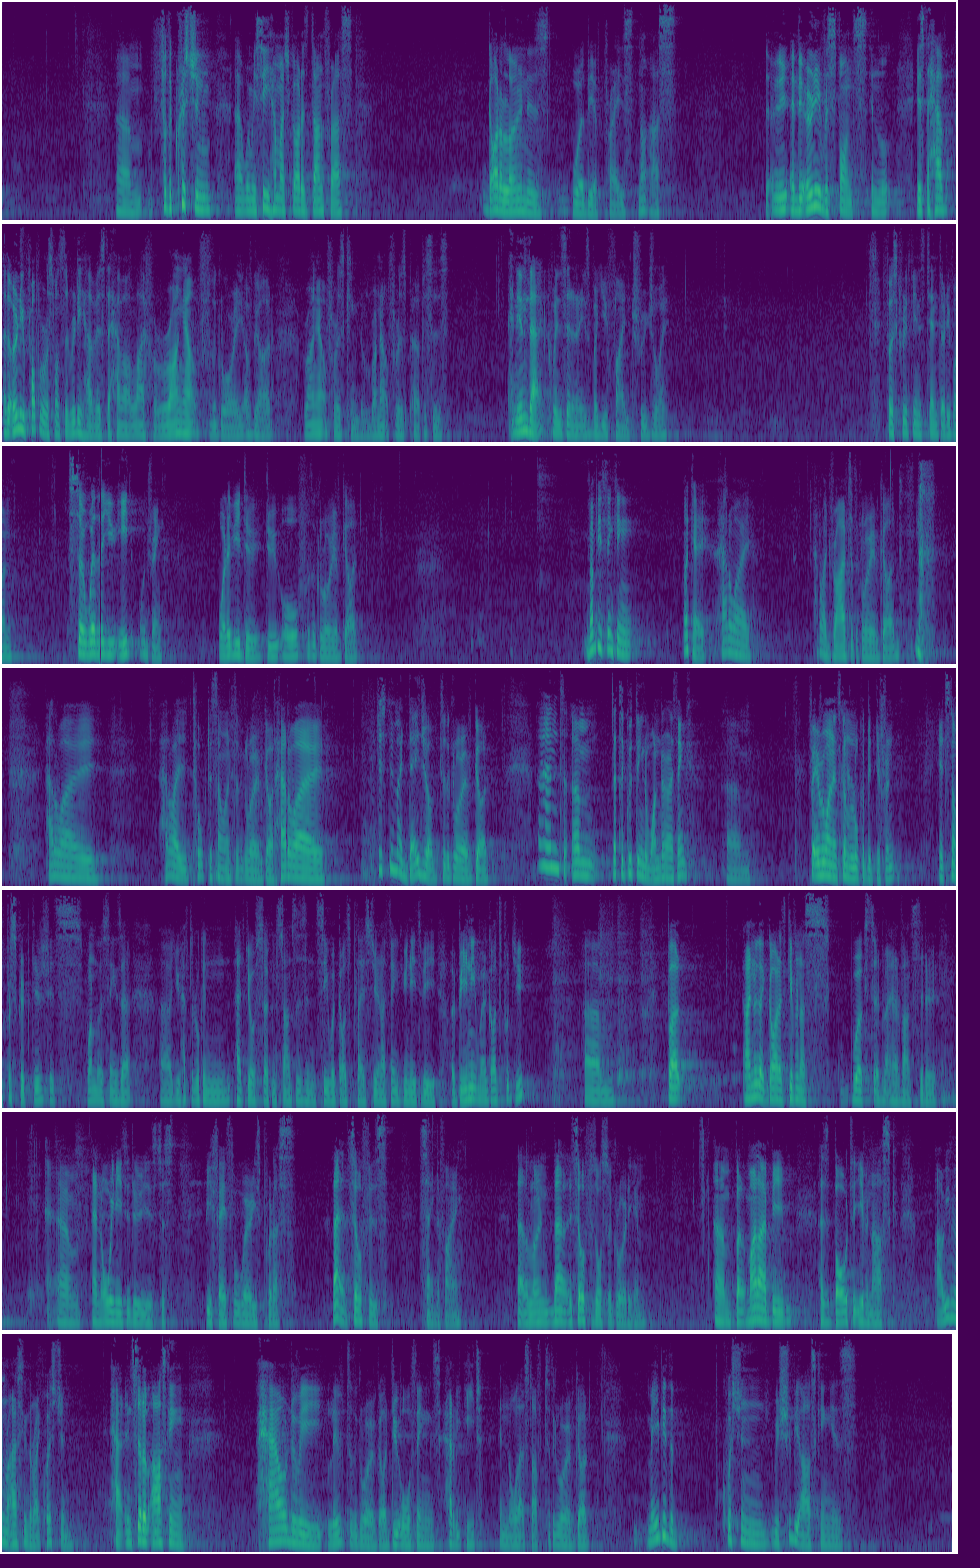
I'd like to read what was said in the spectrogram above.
Um, for the Christian, uh, when we see how much God has done for us, God alone is worthy of praise, not us. The only, and the only response in, is to have, the only proper response to really have is to have our life wrung out for the glory of God, wrung out for His kingdom, rung out for His purposes. And in that, coincidentally, is where you find true joy. 1 Corinthians 10:31. So whether you eat or drink, whatever you do, do all for the glory of God. You might be thinking, okay, how do I how do I drive to the glory of God? how do I how do I talk to someone to the glory of God? How do I just do my day job to the glory of God? And um, that's a good thing to wonder, I think. Um, for everyone, it's going to look a bit different. It's not prescriptive. It's one of those things that uh, you have to look in, at your circumstances and see where God's placed you. And I think you need to be obedient where God's put you. Um, but I know that God has given us works in advance to do. Um, and all we need to do is just be faithful where He's put us. That itself is sanctifying. That alone, that itself is also glory to Him. Um, but might I be as bold to even ask, are we even asking the right question? How, instead of asking, how do we live to the glory of God, do all things, how do we eat and all that stuff to the glory of God, maybe the question we should be asking is,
